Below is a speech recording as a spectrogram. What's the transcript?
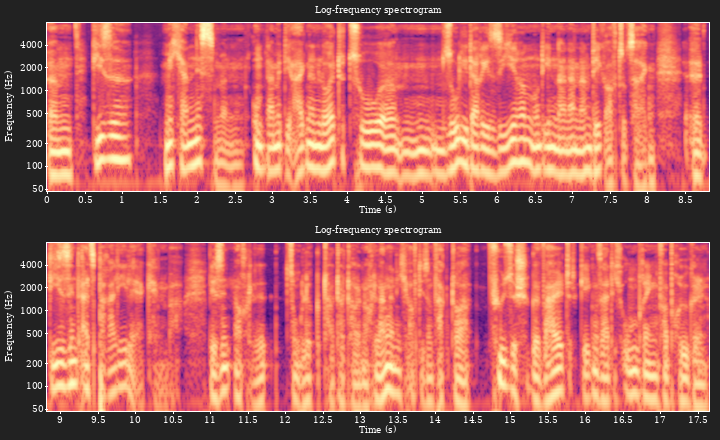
Ähm, diese Mechanismen, um damit die eigenen Leute zu ähm, solidarisieren und ihnen einen anderen Weg aufzuzeigen, äh, die sind als Parallele erkennbar. Wir sind noch zum Glück toi toi toi noch lange nicht auf diesem Faktor physische Gewalt, gegenseitig umbringen, verprügeln.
